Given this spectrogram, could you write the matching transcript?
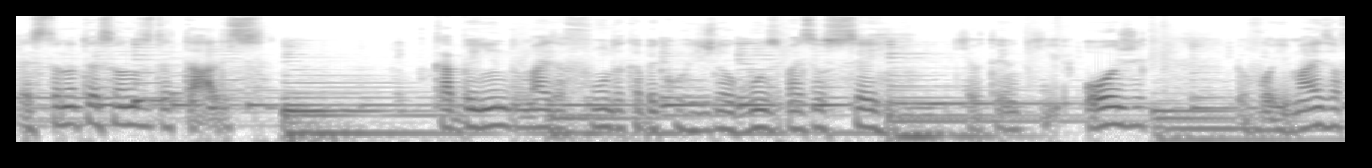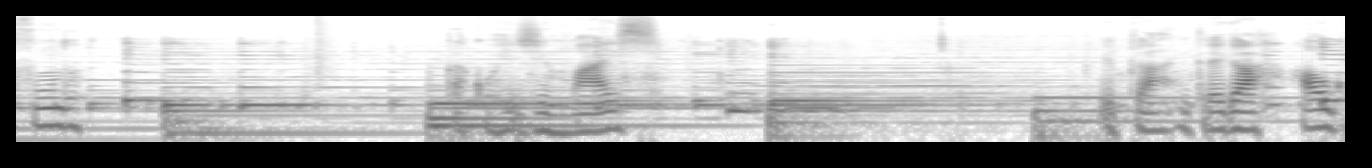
prestando atenção nos detalhes, acabei indo mais a fundo, acabei corrigindo alguns, mas eu sei que eu tenho que hoje eu vou ir mais a fundo para corrigir mais e para entregar algo,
